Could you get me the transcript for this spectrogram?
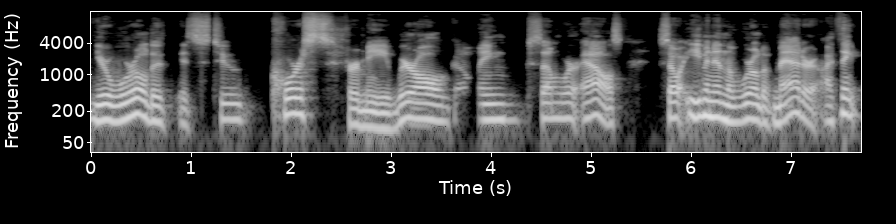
Your world is too coarse for me. We're all going somewhere else. So even in the world of matter, I think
